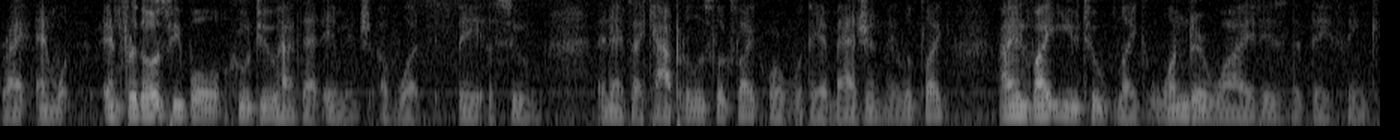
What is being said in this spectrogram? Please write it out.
right? And wh- and for those people who do have that image of what they assume an anti-capitalist looks like or what they imagine they look like, I invite you to like wonder why it is that they think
